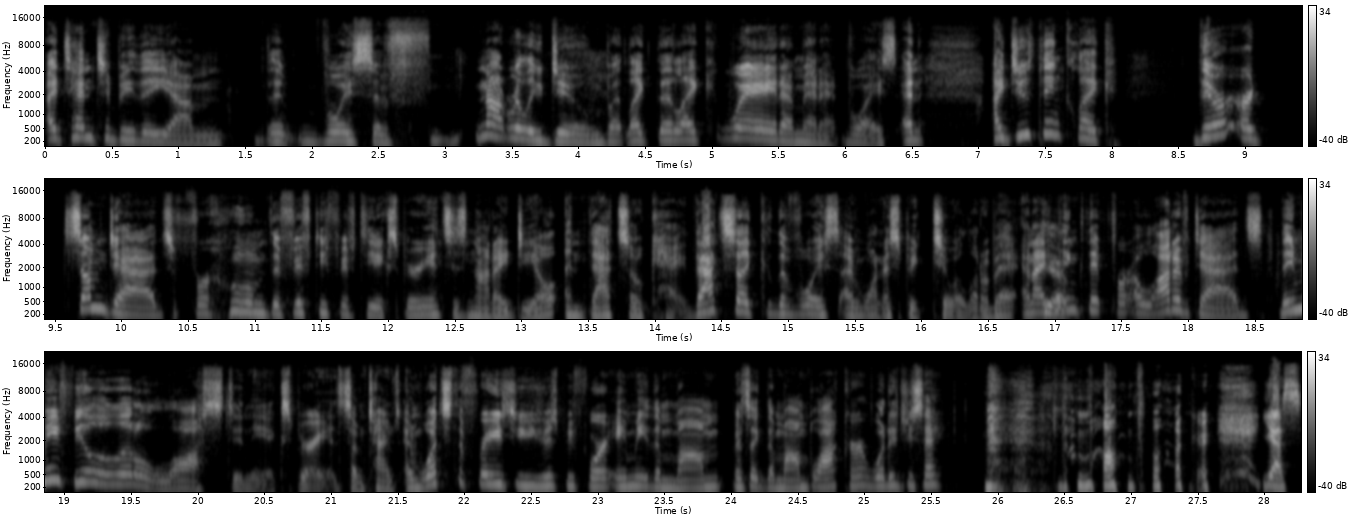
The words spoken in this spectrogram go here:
I, I tend to be the um the voice of not really doom, but like the like wait a minute voice, and I do think like there are some dads for whom the 50-50 experience is not ideal and that's okay that's like the voice i want to speak to a little bit and i Yeah. think that for a lot of dads they may feel a little lost in the experience sometimes and what's the phrase you used before amy the mom it's like the mom blocker what did you say the mom blocker. Yes,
